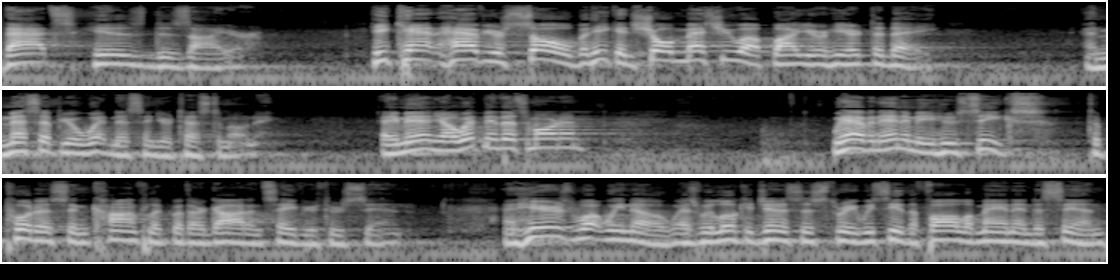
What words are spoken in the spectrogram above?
That's his desire. He can't have your soul, but he can sure mess you up while you're here today and mess up your witness and your testimony. Amen. Y'all with me this morning? We have an enemy who seeks to put us in conflict with our God and Savior through sin. And here's what we know as we look at Genesis 3 we see the fall of man into sin.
